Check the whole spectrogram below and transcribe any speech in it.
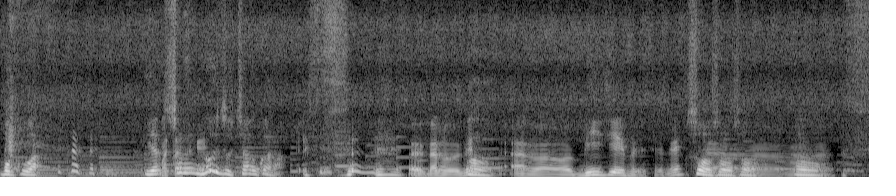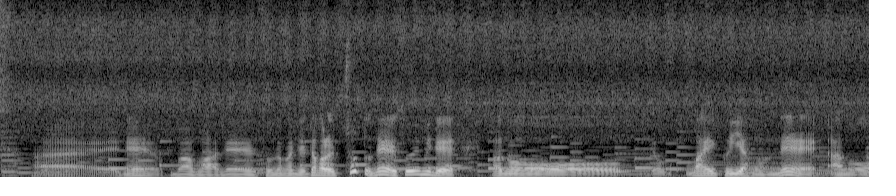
僕は。いやまあそれノイズちゃうから。なるほどね、うん。あの BGM ですよね。そうそうそう。うん。はいね。まあまあね。そんな感じで。だからちょっとねそういう意味であのマイクイヤホンねあの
